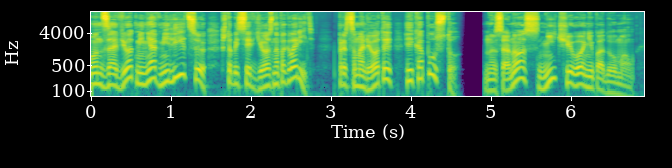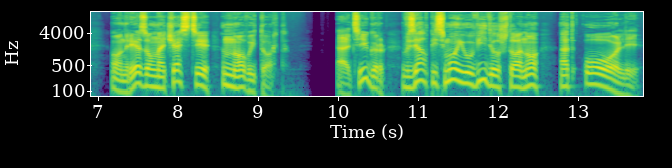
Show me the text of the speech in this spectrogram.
Он зовет меня в милицию, чтобы серьезно поговорить. Про самолеты и капусту». Носонос ничего не подумал. Он резал на части новый торт. А тигр взял письмо и увидел, что оно от Оли.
